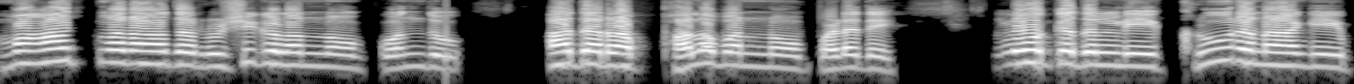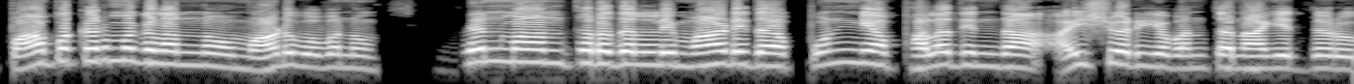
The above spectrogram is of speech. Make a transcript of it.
ಮಹಾತ್ಮರಾದ ಋಷಿಗಳನ್ನು ಕೊಂದು ಅದರ ಫಲವನ್ನು ಪಡೆದೆ. ಲೋಕದಲ್ಲಿ ಕ್ರೂರನಾಗಿ ಪಾಪಕರ್ಮಗಳನ್ನು ಮಾಡುವವನು ಜನ್ಮಾಂತರದಲ್ಲಿ ಮಾಡಿದ ಪುಣ್ಯ ಫಲದಿಂದ ಐಶ್ವರ್ಯವಂತನಾಗಿದ್ದರು.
